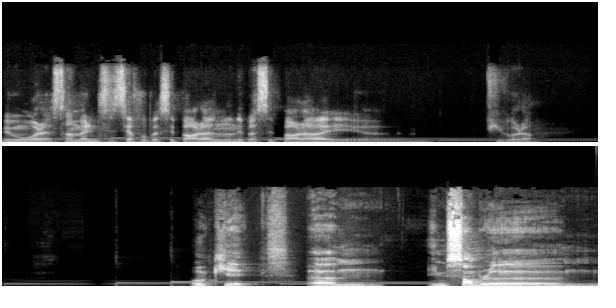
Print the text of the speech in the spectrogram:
Mais bon, voilà, c'est un mal nécessaire, il faut passer par là. Nous, on est passé par là et, puis voilà. Ok. Euh, il me semble, euh,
